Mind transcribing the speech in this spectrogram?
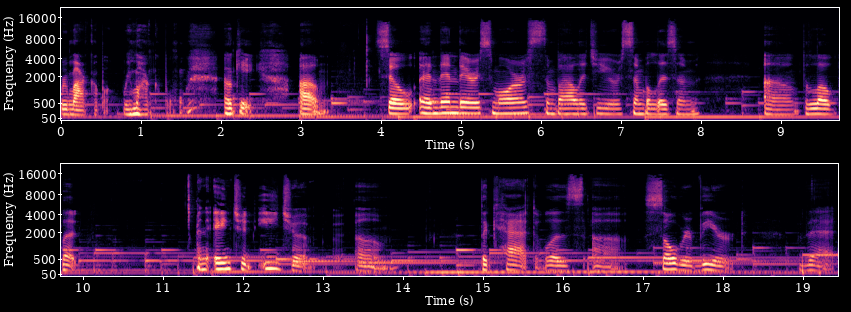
Remarkable, remarkable. okay, um, so and then there's more symbology or symbolism uh, below, but in ancient Egypt, um, the cat was uh, so revered that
